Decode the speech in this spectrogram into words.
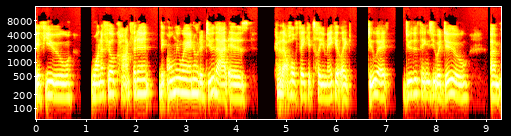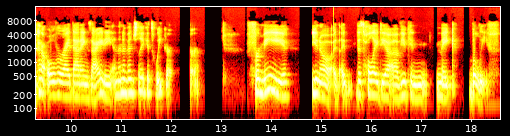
If you want to feel confident, the only way I know to do that is kind of that whole fake it till you make it like do it, do the things you would do, um, kind of override that anxiety, and then eventually it gets weaker. For me, you know, this whole idea of you can make belief.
